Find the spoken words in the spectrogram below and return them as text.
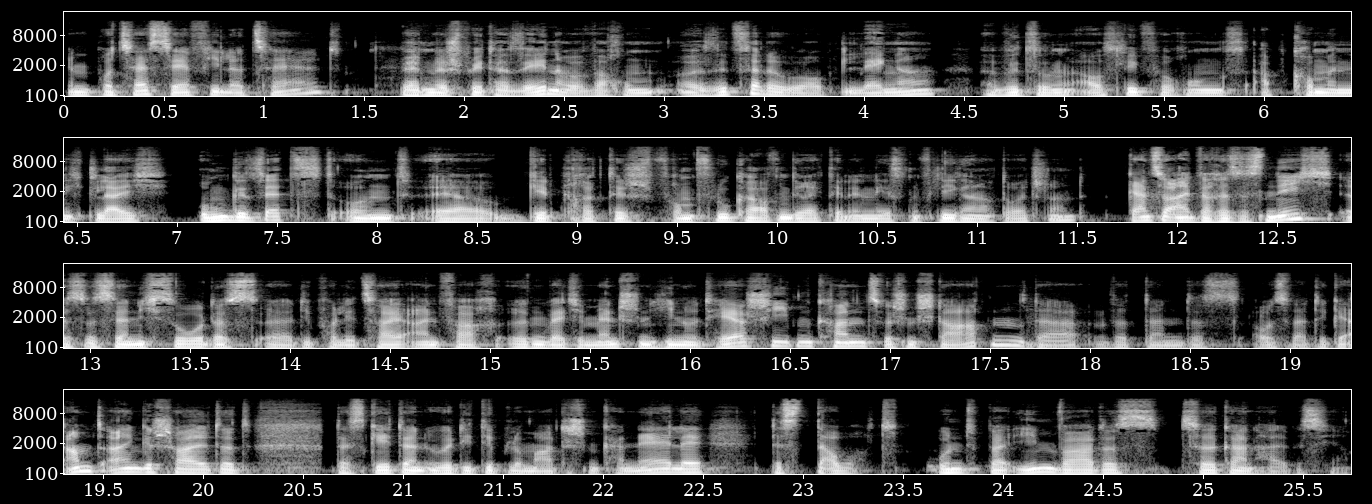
im Prozess sehr viel erzählt. Werden wir später sehen, aber warum äh, sitzt er da überhaupt länger? Wird so ein Auslieferungsabkommen nicht gleich umgesetzt und er geht praktisch vom Flughafen direkt in den nächsten Flieger nach Deutschland? Ganz so einfach ist es nicht. Es ist ja nicht so, dass äh, die Polizei einfach irgendwelche Menschen hin und her schieben kann zwischen Staaten. Da wird dann das Auswärtige Amt eingeschaltet. Das geht dann über die diplomatischen Kanäle. Das dauert. Und bei ihm war das circa ein halbes Jahr.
